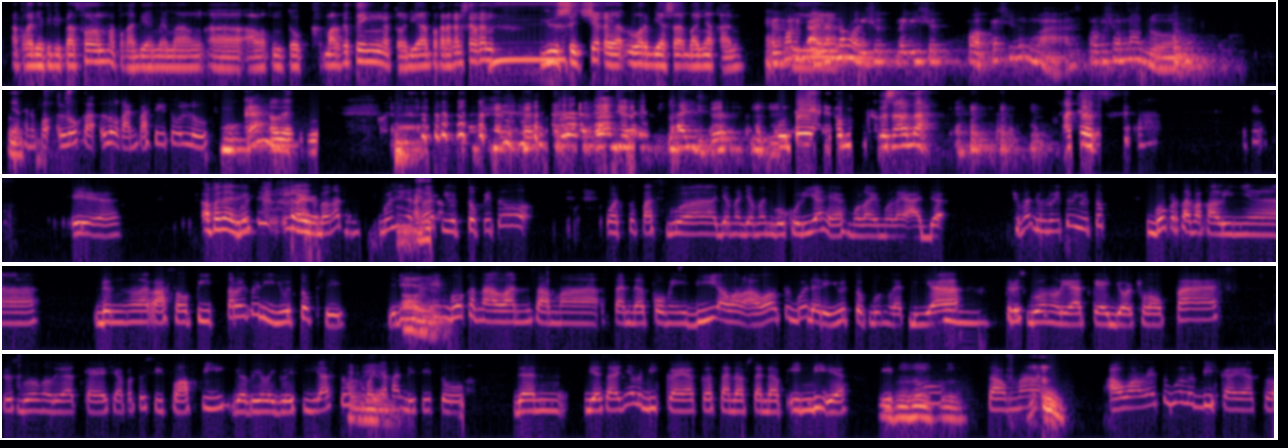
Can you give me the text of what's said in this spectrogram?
apakah dia video platform, apakah dia memang uh, alat untuk marketing atau dia apa karena kan sekarang kan usage-nya kayak luar biasa banyak kan. Handphone di silent dong lagi shoot lagi shoot podcast juga gimana? Profesional dong. Handphone lu kan, lu kan pasti itu lu. Bukan. Oke, lanjut, lanjut. udah, gue sana. Lanjut. Iya. Apa tadi? Gue sih Oh, ingat iya. banget. Gue sih ingat Ayo. banget YouTube itu waktu pas gue zaman-zaman gue kuliah ya, mulai-mulai ada. Cuma dulu itu YouTube gue pertama kalinya denger Russell Peter itu di YouTube sih. Jadi Oh, mungkin gue kenalan sama stand up comedy awal-awal tuh gue dari YouTube. Gue ngeliat dia, Hmm. terus gue ngeliat kayak George Lopez, terus gue ngeliat kayak siapa tuh si Fluffy, Gabriel Iglesias tuh kebanyakan di situ. Dan biasanya lebih kayak ke stand up stand up indie ya. Itu Mhm. sama awalnya tuh gue lebih kayak ke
